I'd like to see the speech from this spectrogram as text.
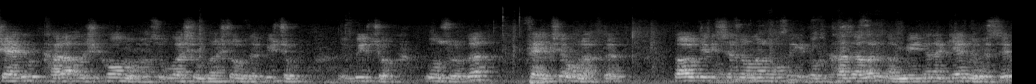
Şehrin kara alışık olmaması, ulaşım başta orada birçok birçok unsuru da felçe uğrattı. Daha önceki sezonlarda olduğu gibi kazaların da meydana gelmemesi,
